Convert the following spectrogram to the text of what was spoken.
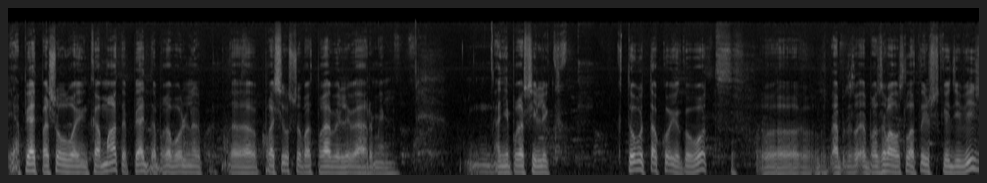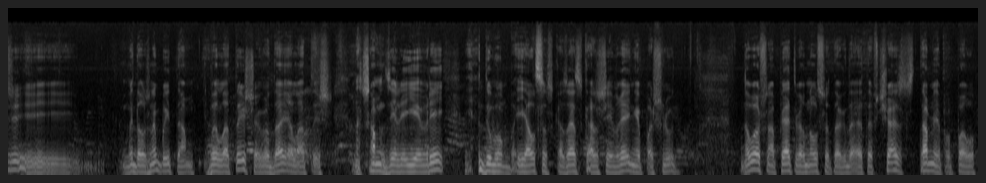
И опять пошел в военкомат, опять добровольно э, просил, чтобы отправили в армию. Они просили, кто вот такой? Я говорю, вот, э, образовалась латышская дивизия, и мы должны быть там. Вы латыш? Я говорю, да, я латыш. На самом деле еврей. Я думал, боялся сказать, скажешь еврей, не пошлют. Ну, в общем, опять вернулся тогда это в часть. Там я попал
